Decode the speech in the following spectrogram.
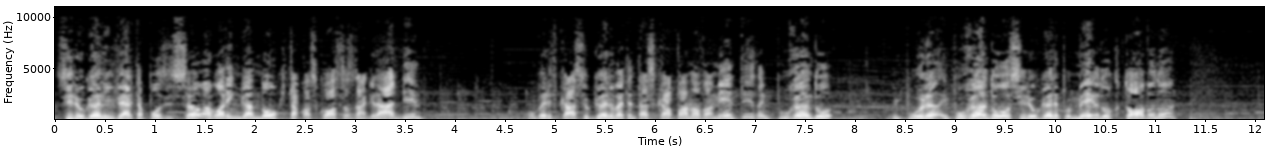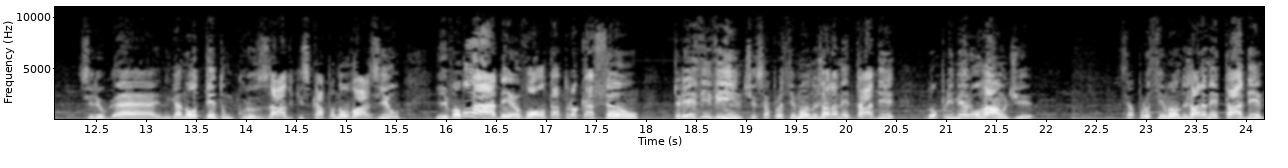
Cyril Gane inverte a posição, agora enganou que tá com as costas na grade. Vamos verificar se o Gane vai tentar escapar novamente. Está empurrando, empurra, empurrando o Cyril Gane para o meio do octógono. Cyril é, enganou, tenta um cruzado que escapa no vazio. E vamos lá, de volta a trocação. 13 e 20, se aproximando já da metade do primeiro round. Se aproximando já da metade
